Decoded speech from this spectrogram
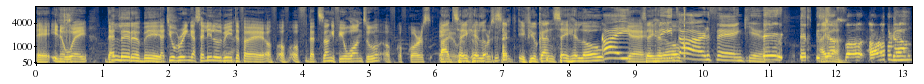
in a way, A that little bit. that you bring us a little bit of, uh, of, of of that song if you want to, of, of course. Uh, But say hello, if you can say hello. Yeah. Say hello. guitar, thank you. It's Ahí your va. fault. Oh no.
